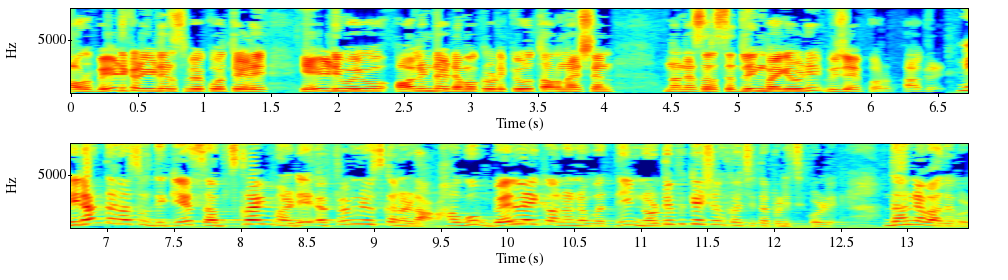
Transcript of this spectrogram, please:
ಅವ್ರ ಬೇಡಿಕೆ ಈಡೇರಿಸಬೇಕು ಅಂತೇಳಿ A D Y all India democratic youth organisation ನನ್ನ ಹೆಸರು ಸಿದ್ಲಿಂಗ್ ಬಾಗೇವಾಡಿ, ವಿಜಯಪುರ. ಆಗ್ರೆ ನಿರಂತರ ಸುದ್ದಿಗೆ ಸಬ್ಸ್ಕ್ರೈಬ್ ಮಾಡಿ ಎಫ್ ನ್ಯೂಸ್ ಕನ್ನಡ ಹಾಗೂ ಬೆಲ್ ಐಕಾನ್ ಅನ್ನು ಒತ್ತಿ ನೋಟಿಫಿಕೇಶನ್ ಖಚಿತಪಡಿಸಿಕೊಳ್ಳಿ. ಧನ್ಯವಾದಗಳು.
